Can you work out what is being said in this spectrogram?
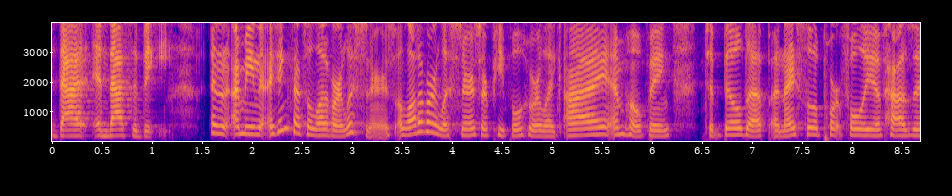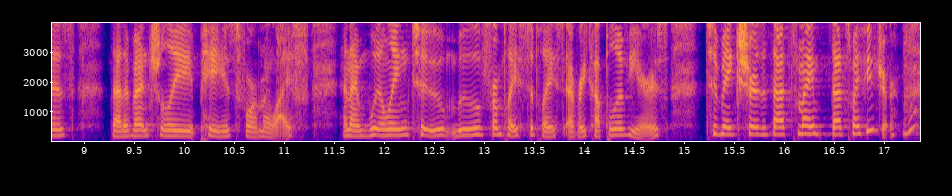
That and that's a biggie. And I mean, I think that's a lot of our listeners. A lot of our listeners are people who are like, I am hoping to build up a nice little portfolio of houses that eventually pays for my life. And I'm willing to move from place to place every couple of years to make sure that that's my, that's my future. Mm-hmm.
